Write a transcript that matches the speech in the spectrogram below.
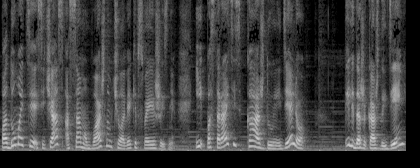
Подумайте сейчас о самом важном человеке в своей жизни и постарайтесь каждую неделю или даже каждый день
